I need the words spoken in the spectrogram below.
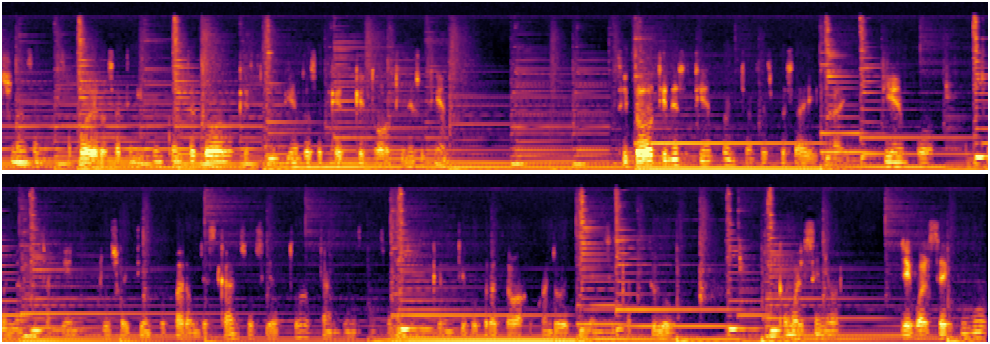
es una enseñanza poderosa teniendo en cuenta todo lo que estamos viendo sobre que, todo tiene su tiempo. Si todo tiene su tiempo, entonces pues hay, hay tiempo, también, incluso hay tiempo para un descanso, ¿cierto? También estamos hablando que hay un tiempo para trabajo cuando en ese capítulo, como el Señor llegó al séptimo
